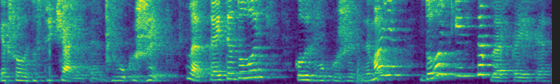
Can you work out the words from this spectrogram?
Якщо ви зустрічаєте звук Ж, плескаєте в долоньки. Коли звуку Ж немає, в долоньки не плескаєте.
